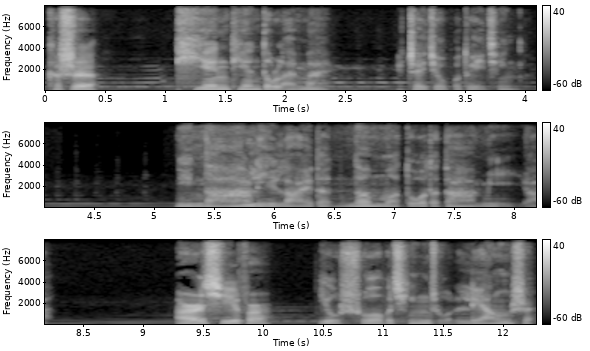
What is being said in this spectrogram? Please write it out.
可是天天都来卖。这就不对劲了。你哪里来的那么多的大米呀？儿媳妇又说不清楚粮食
